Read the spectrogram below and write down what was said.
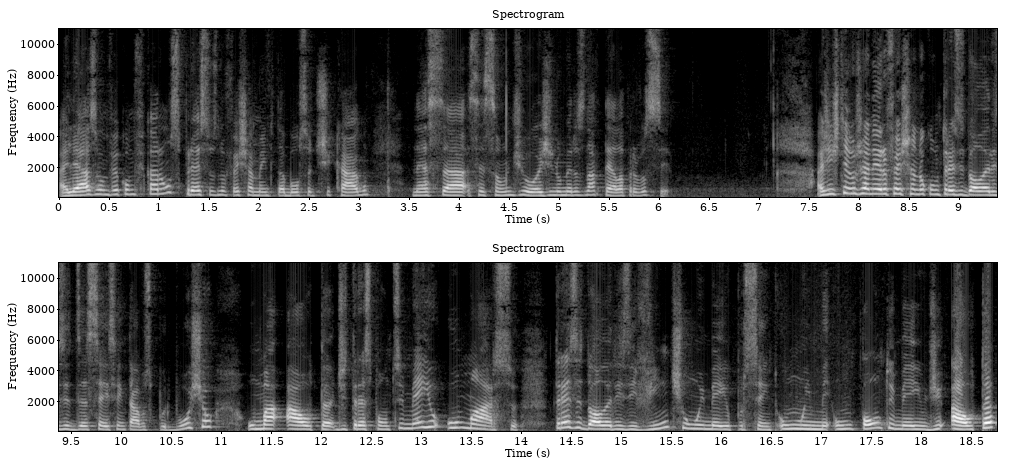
Aliás, vamos ver como ficaram os preços no fechamento da Bolsa de Chicago nessa sessão de hoje, números na tela para você. A gente tem o janeiro fechando com 13 dólares e 16 centavos por bushel, uma alta de 3,5 pontos. E meio. O março, 13 dólares e 20, 1,5%, 1, ponto e meio de alta.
